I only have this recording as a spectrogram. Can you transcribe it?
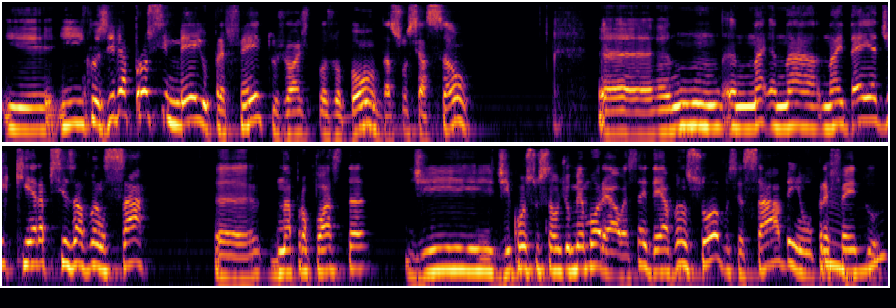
E, e, inclusive, aproximei o prefeito, Jorge Pozobon, da associação, na, na, na, ideia de que era preciso avançar é, na proposta de, de construção de um memorial. Essa ideia avançou, vocês sabem, o prefeito uhum.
